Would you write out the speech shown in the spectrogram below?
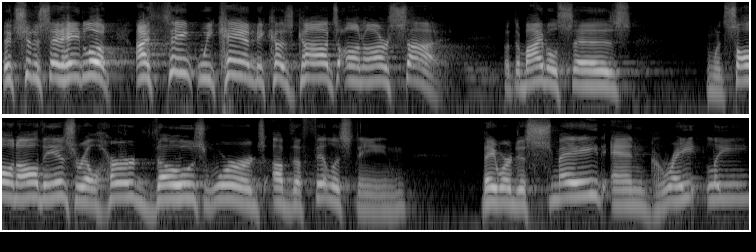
that should have said, Hey, look, I think we can because God's on our side. But the Bible says, when Saul and all the Israel heard those words of the Philistine, they were dismayed and greatly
